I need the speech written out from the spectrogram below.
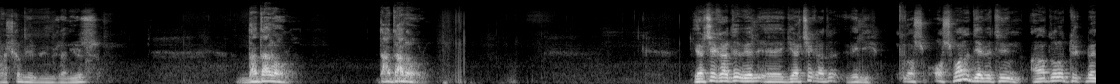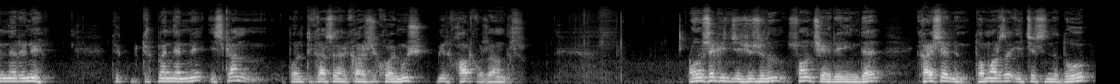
Başka bir birbirimizi anıyoruz. Dadaroğlu. Dadaroğlu. Gerçek adı e, gerçek adı Veli. Os- Osmanlı Devleti'nin Anadolu Türkmenlerini Türk, Türkmenlerini İskan politikasına karşı koymuş bir halk ozanıdır. 18. yüzyılın son çeyreğinde Kayseri'nin Tomarza ilçesinde doğup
